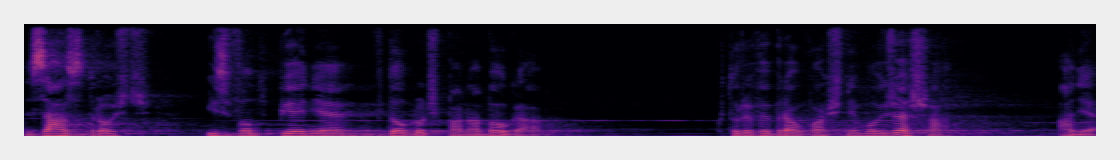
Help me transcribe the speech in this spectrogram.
zazdrość i zwątpienie w dobroć Pana Boga, który wybrał właśnie Mojżesza, a nie,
